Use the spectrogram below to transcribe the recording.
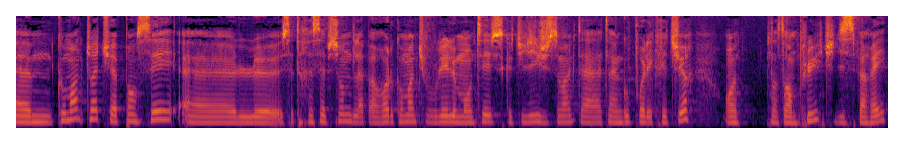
Euh, comment toi tu as pensé euh, le, cette réception de la parole? Comment tu voulais le monter? Parce que tu dis justement que tu as, un goût pour l'écriture. On t'entend plus, tu disparais.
